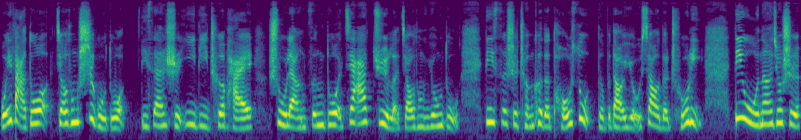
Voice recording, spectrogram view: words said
违法多，交通事故多；第三是异地车牌数量增多，加剧了交通拥堵；第四是乘客的投诉得不到有效的处理；第五呢，就是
